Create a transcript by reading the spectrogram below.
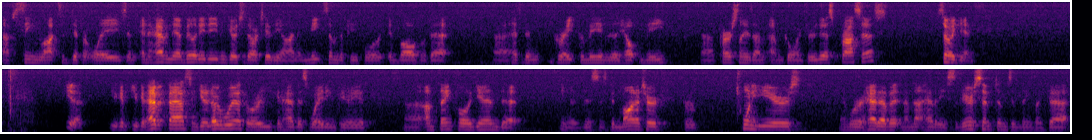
I've seen lots of different ways, and, and having the ability to even go to the Artivion and meet some of the people involved with that uh, has been great for me and really helped me uh, personally as I'm, I'm going through this process. So again, you know, you can you can have it fast and get it over with, or you can have this waiting period. Uh, I'm thankful again that you know this has been monitored for 20 years, and we're ahead of it, and I'm not having any severe symptoms and things like that.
